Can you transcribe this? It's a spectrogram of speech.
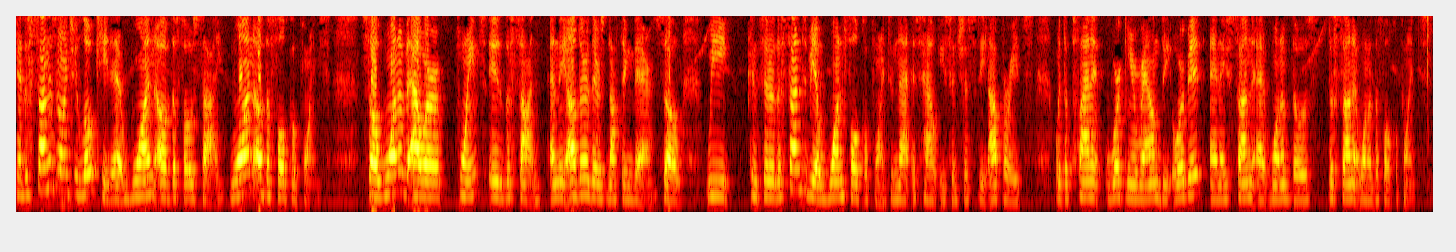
Okay, the sun is going to be located at one of the foci, one of the focal points. So one of our points is the sun, and the other, there's nothing there. So we consider the sun to be at one focal point, and that is how eccentricity operates, with the planet working around the orbit and a sun at one of those, the sun at one of the focal points.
